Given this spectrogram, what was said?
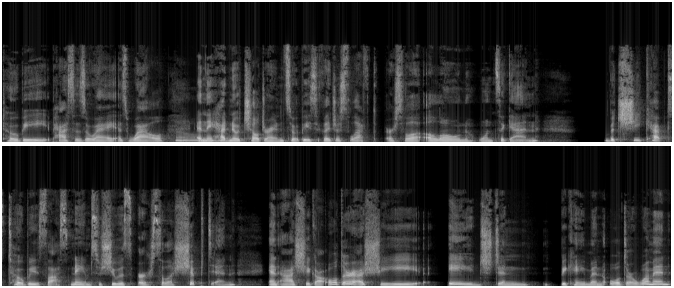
Toby passes away as well. And oh. they had no children. So it basically just left Ursula alone once again. But she kept Toby's last name. So she was Ursula Shipton. And as she got older, as she aged and became an older woman,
